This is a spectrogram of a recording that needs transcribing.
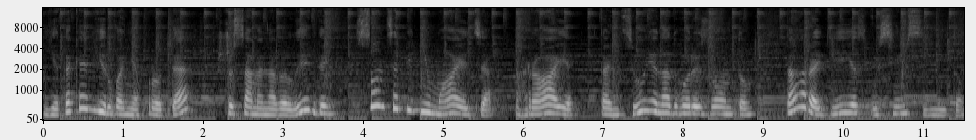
є таке вірування про те, що саме на Великдень сонце піднімається, грає, танцює над горизонтом та радіє з усім світом.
